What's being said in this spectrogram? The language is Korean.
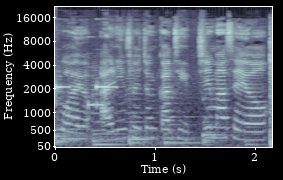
좋아요, 알림 설정까지 잊지 마세요.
